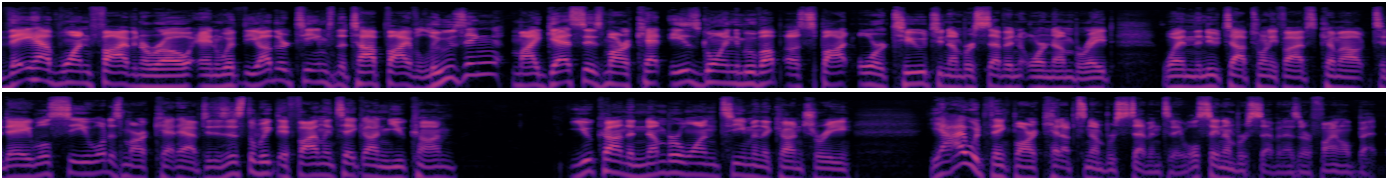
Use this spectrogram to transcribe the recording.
They have won five in a row. And with the other teams in the top five losing, my guess is Marquette is going to move up a spot or two to number seven or number eight when the new top 25s come out today. We'll see. What does Marquette have? Is this the week they finally take on UConn? UConn, the number one team in the country. Yeah, I would think Marquette up to number seven today. We'll say number seven as our final bet.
